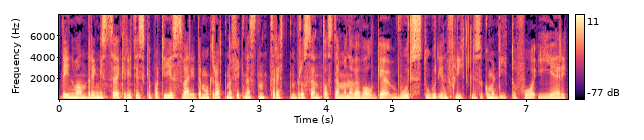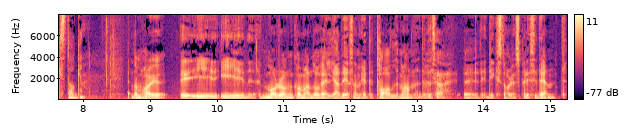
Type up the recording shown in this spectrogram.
Det innvandringskritiske partiet Sverigedemokraterna fikk nesten 13% av stemmene ved valget. Hvor stor innflytelse kommer de til å få i Riksdagen? De har ju, i, i morgon kommer man då välja det som heter talman, det vill säga eh, riksdagens president.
